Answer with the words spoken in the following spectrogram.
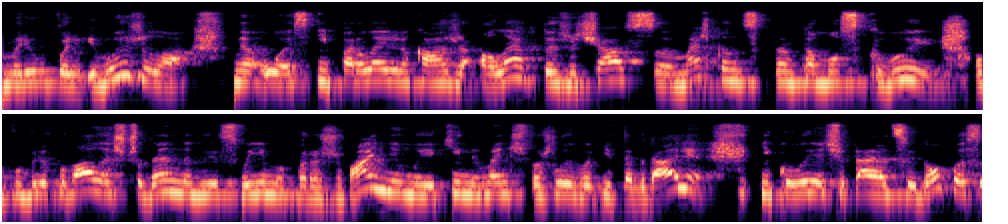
Маріуполь і вижила. Не ось і паралельно каже, але в той же час мешканка Москви опублікували щоденник зі своїми переживаннями, які не менш важливі, і так далі. І коли я читаю цей допис,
